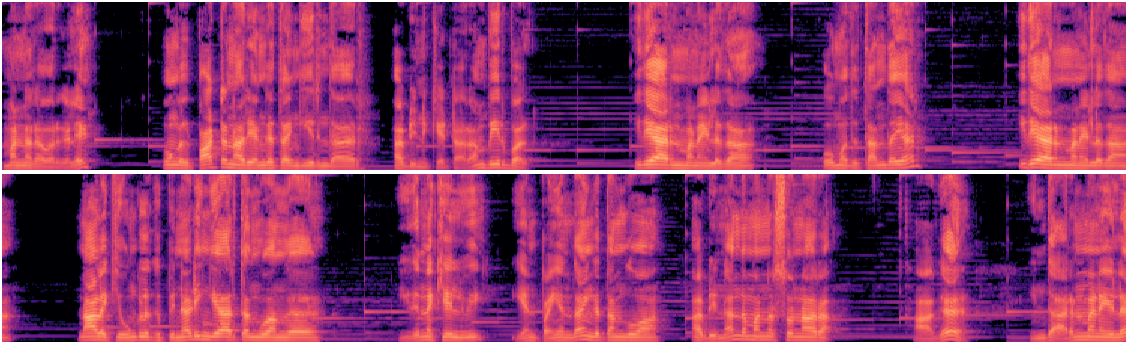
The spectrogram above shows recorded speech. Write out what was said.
மன்னர் அவர்களே உங்கள் பாட்டனார் எங்கே தங்கியிருந்தார்? அப்படின்னு கேட்டாராம் பீர்பால். இதே அரண்மனையில் தான் உமது தந்தையார்? இதே அரண்மனையில் தான் நாளைக்கு உங்களுக்கு பின்னாடி இங்கே யார் தங்குவாங்க? இது என்ன கேள்வி? என் பையன்தான் இங்கே தங்குவான் அப்படின்னு அந்த மன்னர் சொன்னாராம். ஆக இந்த அரண்மனையில்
